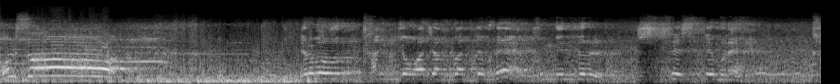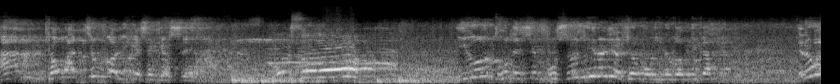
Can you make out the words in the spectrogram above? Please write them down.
얼싸! 여러분 강경화 장관 때문에 국민들 스트레스 때문에 간경화증 걸리게 생겼어요. 얼싸! 이거 도대체 무슨 일을 일으켜보고 있는 겁니까? 여러분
